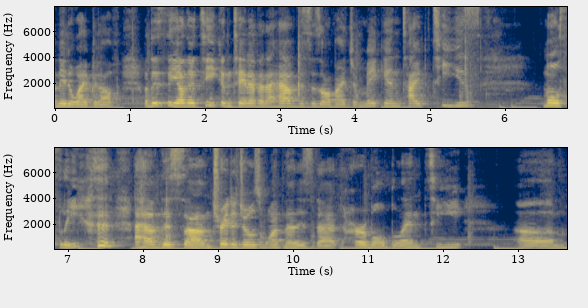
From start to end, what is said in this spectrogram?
I need to wipe it off. But this is the other tea container that I have. This is all my Jamaican type teas, mostly. I have this um, Trader Joe's one that is that herbal blend tea. Um,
